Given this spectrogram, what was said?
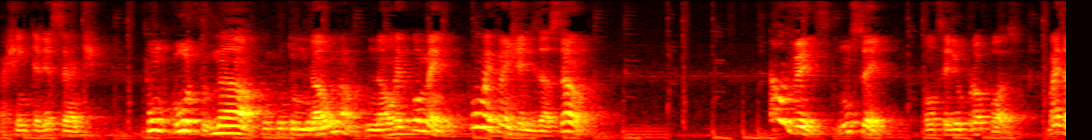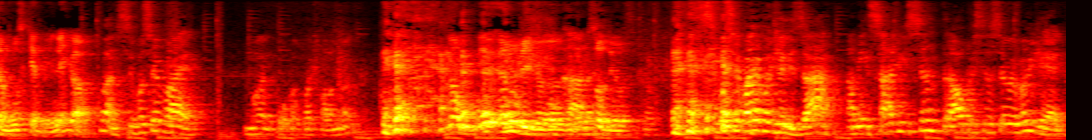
achei interessante. Pra um culto, Não, com culto público, não, não. não recomendo. Pra uma evangelização, talvez, não sei qual seria o propósito. Mas a música é bem legal. Mano, se você vai. Mano, pode falar, mano? Não, eu, eu não ligo, eu, cara. eu não sou Deus. Se você vai evangelizar, a mensagem central precisa ser o evangelho.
